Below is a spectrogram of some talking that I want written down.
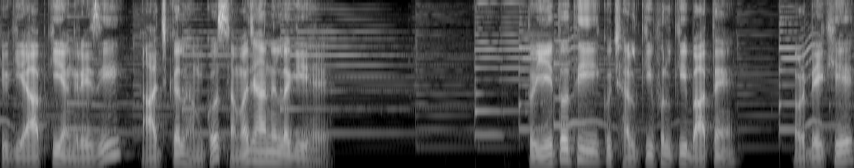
क्योंकि आपकी अंग्रेज़ी आजकल हमको समझ आने लगी है। तो ये तो थी कुछ हल्की फुल्की बातें, और देखिए,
